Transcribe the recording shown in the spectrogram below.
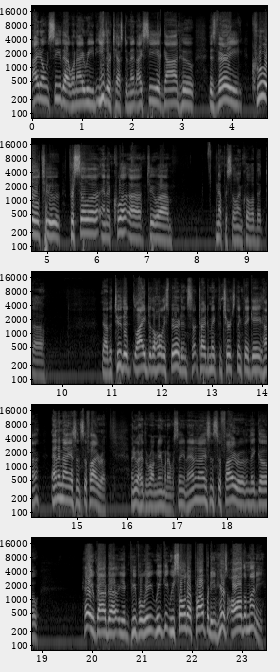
I don't see that when I read either testament. I see a God who is very cruel to Priscilla and Aquila, uh, to uh, not Priscilla and Aquila, but uh, yeah, the two that lied to the Holy Spirit and tried to make the church think they gave, huh? Ananias and Sapphira. I knew I had the wrong name when I was saying Ananias and Sapphira, and they go, hey, God, uh, people, we, we, we sold our property, and here's all the money.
